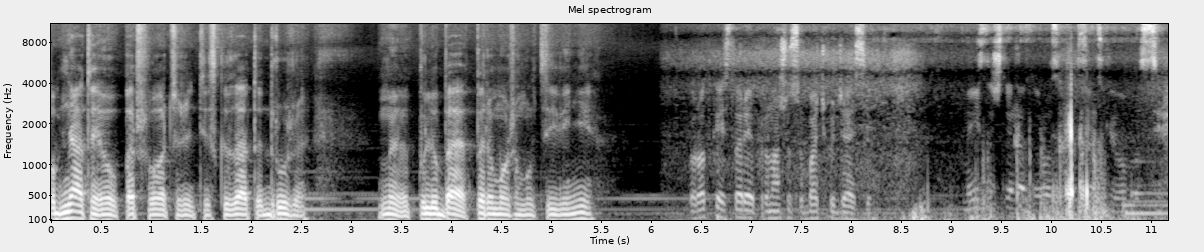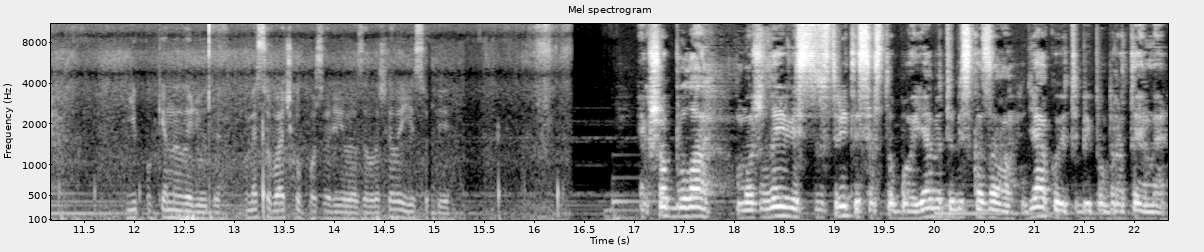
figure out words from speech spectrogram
обняти його в першу чергу і сказати, друже, ми полюбе переможемо в цій війні. Коротка історія про нашу собачку Джесі. Ми її знайшли на дорозі в Херсонській області. Її покинули люди. Ми собачку пожаліли, залишили її собі. Якщо б була можливість зустрітися з тобою, я би тобі сказав дякую тобі, побратиме,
